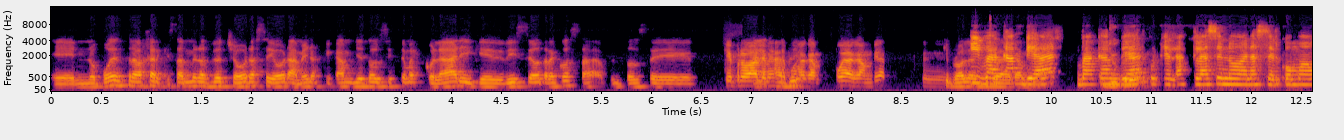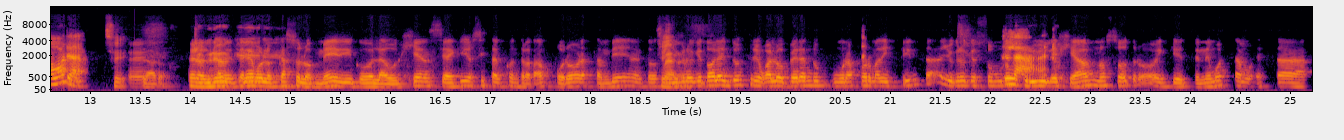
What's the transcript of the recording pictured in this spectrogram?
eh, no pueden trabajar quizás menos de 8 horas, 6 horas, a menos que cambie todo el sistema escolar y que dice otra cosa. Entonces... Que probablemente pueda, cambiar. y va a cambiar, va a cambiar porque las clases no van a ser como ahora. Sí, claro. Pero también tenemos los casos los médicos, la urgencia, que ellos sí están contratados por horas también. Entonces yo creo que toda la industria igual opera de una forma distinta. Yo creo que somos privilegiados nosotros en que tenemos esta, esta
